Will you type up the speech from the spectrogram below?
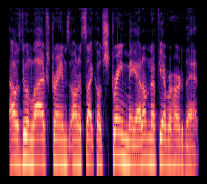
I was doing live streams on a site called Stream Me. I don't know if you ever heard of that.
